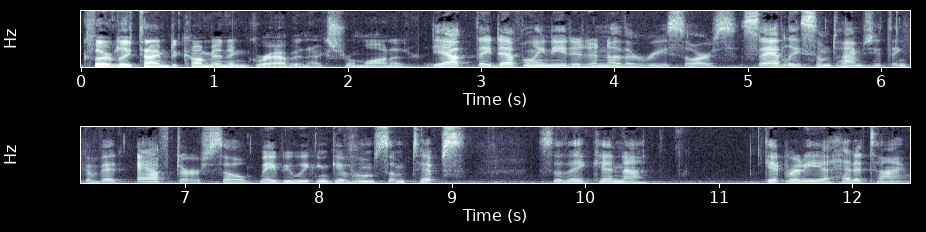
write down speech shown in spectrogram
clearly time to come in and grab an extra monitor. Yep, they definitely needed another resource. Sadly, sometimes you think of it after, so maybe we can give them some tips so they can uh, get ready ahead of time.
